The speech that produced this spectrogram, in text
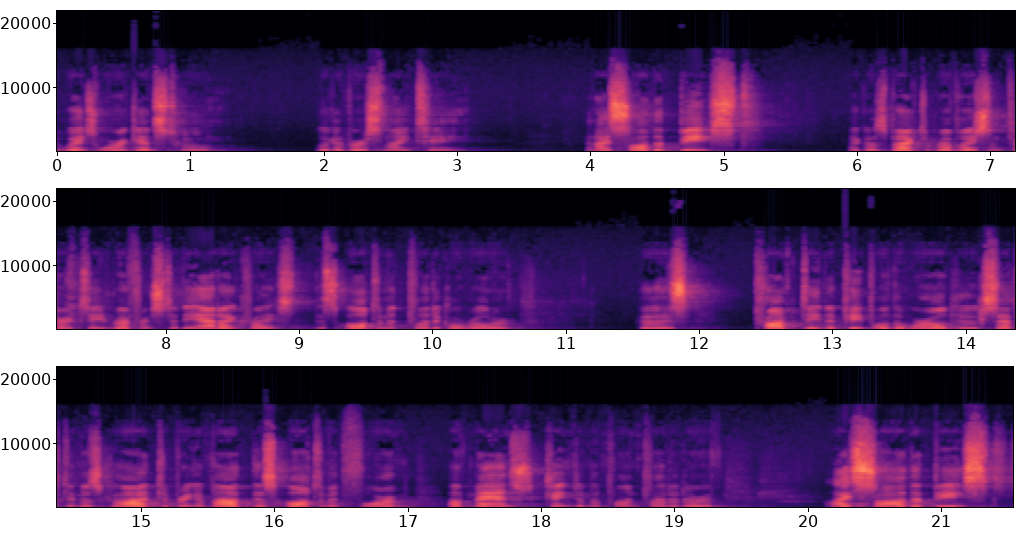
To wage war against whom? Look at verse 19. And I saw the beast. That goes back to Revelation 13, reference to the Antichrist, this ultimate political ruler who's prompting the people of the world who accept him as God to bring about this ultimate form of man's kingdom upon planet Earth. I saw the beast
